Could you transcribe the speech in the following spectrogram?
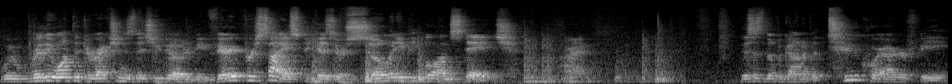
we really want the directions that you go to be very precise because there's so many people on stage. All right. This is the Vaganova 2 choreography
